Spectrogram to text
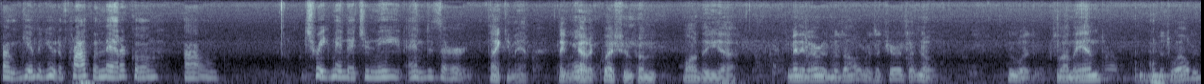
from giving you the proper medical um, treatment that you need and deserve. Thank you, ma'am. I think we got a question from one of the uh, committee members, Ms. Oliver, is it yours? No. Who was it? Someone on the end? Mr. Weldon?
